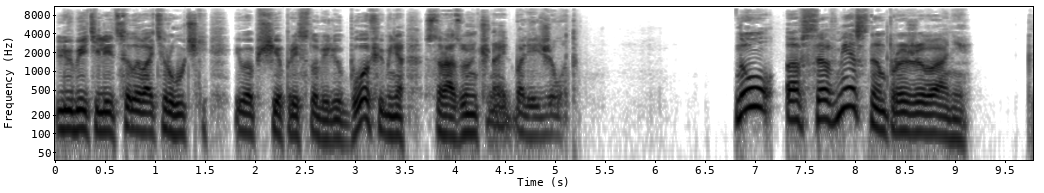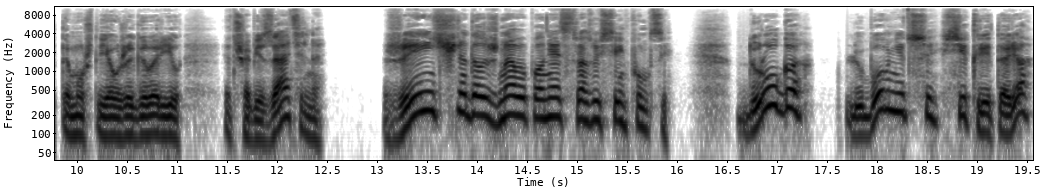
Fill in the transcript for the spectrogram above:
любителей целовать ручки, и вообще при слове «любовь» у меня сразу начинает болеть живот. Ну, а в совместном проживании, к тому, что я уже говорил, это ж обязательно, женщина должна выполнять сразу семь функций. Друга, любовницы, секретаря,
